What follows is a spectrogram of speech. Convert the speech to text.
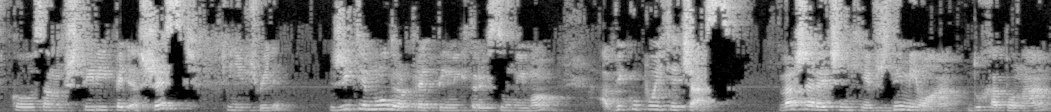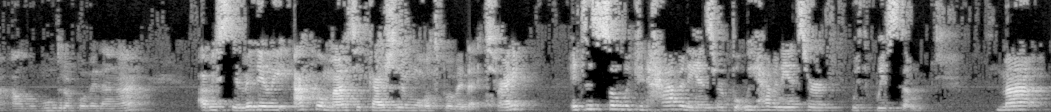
V Kolosanom 4, 5 a 6. Can you just read it? Žite múdro pred tými, ktorí sú mimo a vykupujte čas. Vaša reč nech je vždy milá, ducha plná alebo múdro povedaná, aby ste vedeli, ako máte každému odpovedať. Right? It's so we can have an answer, but we have an answer with wisdom. Má,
